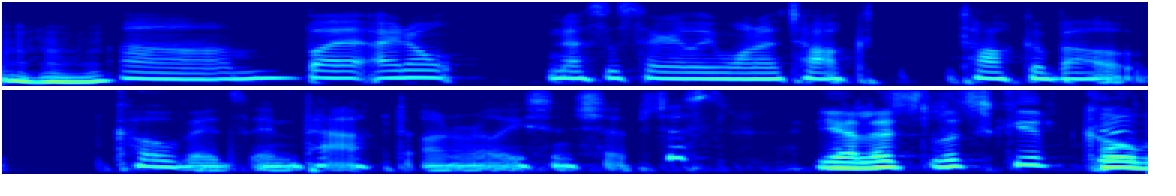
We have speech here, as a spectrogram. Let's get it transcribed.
hmm Um, but I don't necessarily want to talk talk about COVID's impact on relationships. Just Yeah. Let's let's give COVID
